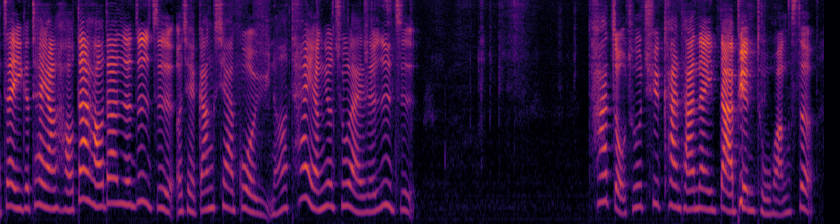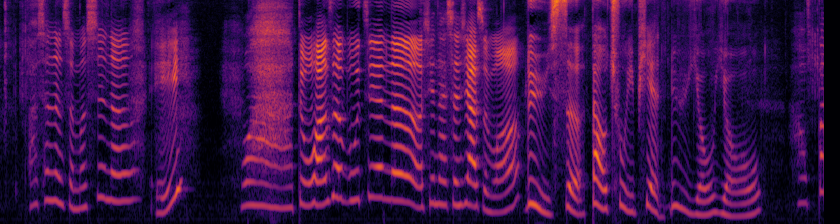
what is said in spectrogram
在一个太阳好大好大的日子，而且刚下过雨，然后太阳又出来的日子，他走出去看他那一大片土黄色，发生了什么事呢？诶，哇，土黄色不见了，现在剩下什么？绿色，到处一片绿油油。好棒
